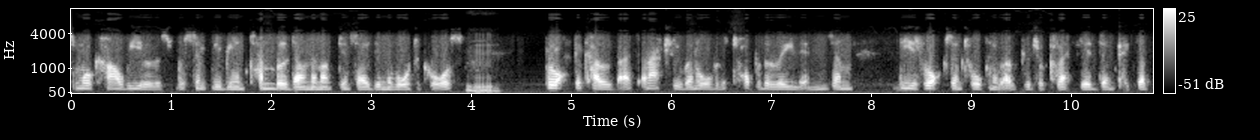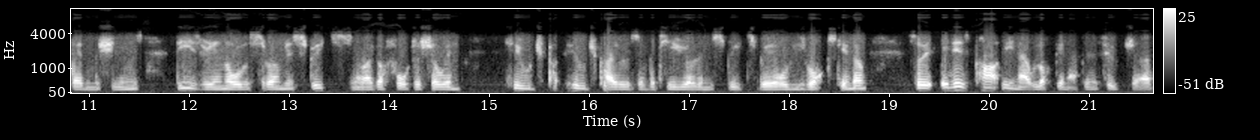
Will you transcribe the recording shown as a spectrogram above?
small car wheels, were simply being tumbled down the mountainside in the watercourse, mm-hmm. blocked the culvert, and actually went over the top of the railings and these rocks I'm talking about, which were collected and picked up by the machines, these are in all the surrounding streets. You know, I got photos showing huge, huge piles of material in the streets where all these rocks came down. So it, is partly now looking at in the future,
